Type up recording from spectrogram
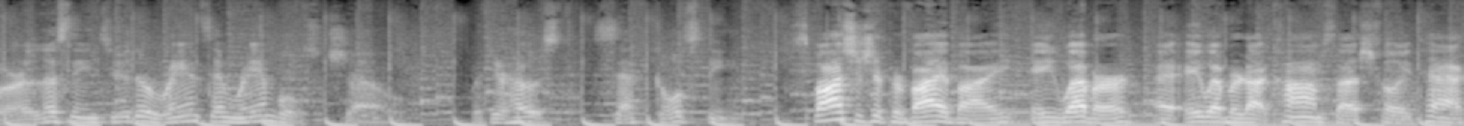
are listening to the Rants and Rambles show with your host, Seth Goldstein. Sponsorship provided by AWeber at aweber.com slash phillytech.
